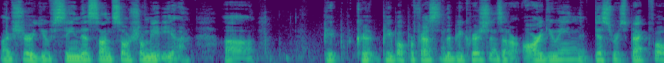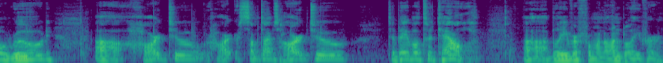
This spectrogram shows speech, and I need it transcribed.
I'm sure you've seen this on social media. Uh, pe- people professing to be Christians that are arguing, disrespectful, rude, uh, hard to hard sometimes hard to to be able to tell uh, a believer from a non-believer.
